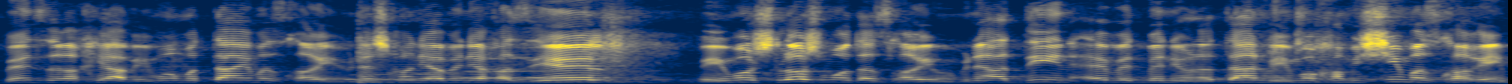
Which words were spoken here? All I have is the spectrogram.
בן זרחיה, ועמו 200 הזכרים, מבני שכניה בן יחזיאל, ועמו 300 הזכרים, ומבני עדין עבד בן יונתן, ועמו 50 הזכרים,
